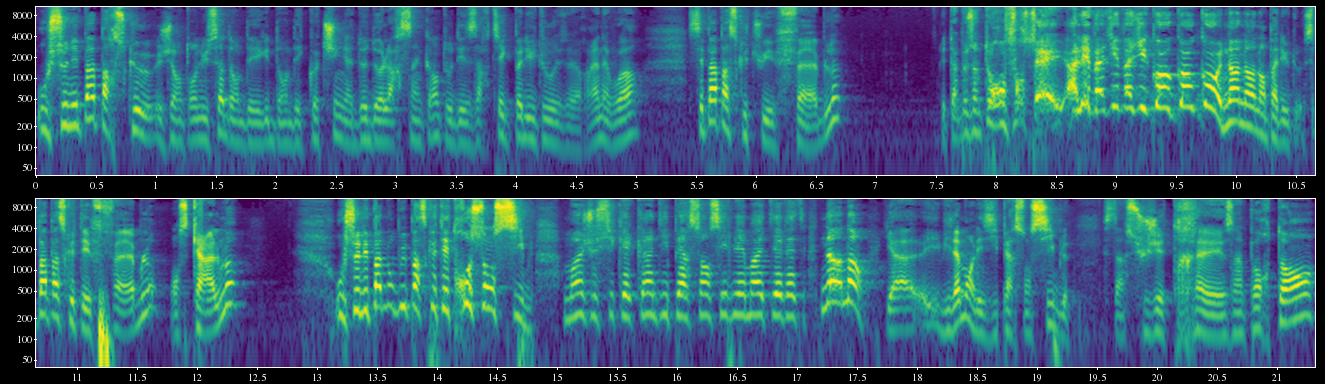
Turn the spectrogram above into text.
ou ce n'est pas parce que, j'ai entendu ça dans des, dans des coachings à 2,50$ ou des articles, pas du tout, rien à voir, c'est pas parce que tu es faible Et tu as besoin de te renforcer. Allez, vas-y, vas-y, go, go, go. Non, non, non, pas du tout. C'est pas parce que tu es faible, on se calme. Ou ce n'est pas non plus parce que tu es trop sensible. Moi, je suis quelqu'un d'hypersensible et moi, Non, non. Il y a, évidemment, les hypersensibles, c'est un sujet très important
